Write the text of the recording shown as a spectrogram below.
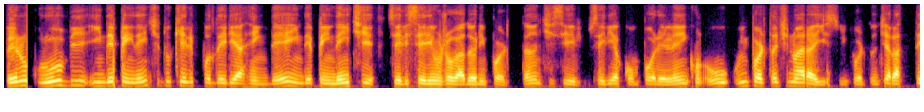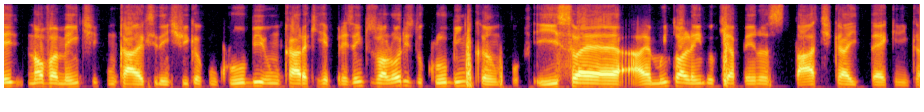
pelo clube, independente do que ele poderia render, independente se ele seria um jogador importante, se seria compor elenco. O, o importante não era isso. O importante era ter novamente um cara que se identifica com o clube, um cara que representa os valores do clube em campo. E isso é, é muito muito além do que apenas tática e técnica.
